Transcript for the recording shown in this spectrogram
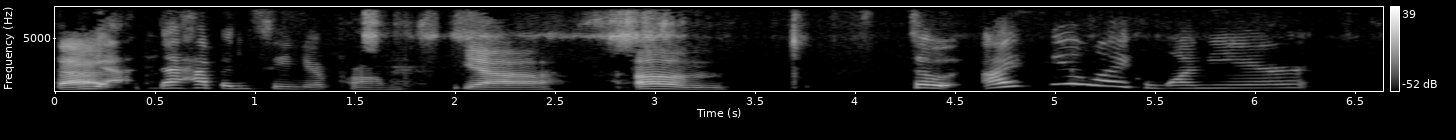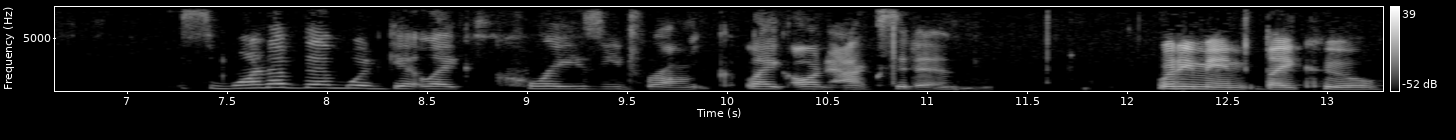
that. yeah, that happened senior prom. Yeah. Um. So I feel like one year, one of them would get like crazy drunk, like on accident. What do you mean? Like who?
